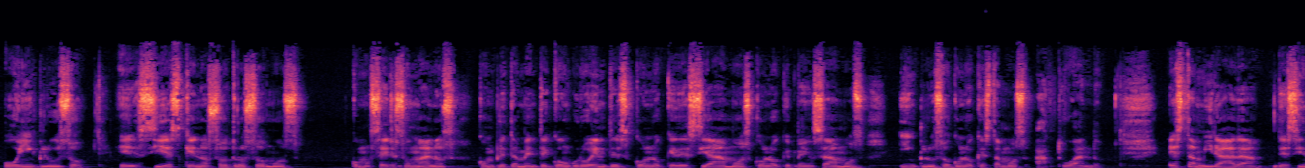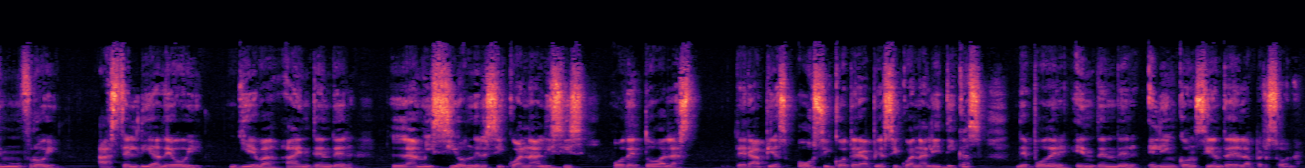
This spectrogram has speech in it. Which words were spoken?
o incluso eh, si es que nosotros somos como seres humanos completamente congruentes con lo que deseamos, con lo que pensamos, incluso con lo que estamos actuando. Esta mirada de Sigmund Freud hasta el día de hoy lleva a entender la misión del psicoanálisis o de todas las terapias o psicoterapias psicoanalíticas de poder entender el inconsciente de la persona.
